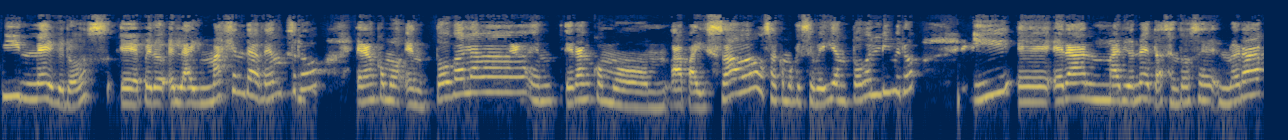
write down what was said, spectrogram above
Y negros, eh, pero la imagen de adentro eran como en toda la, eran como apaisadas, o sea, como que se veía en todo el libro y eh, eran marionetas, entonces no era,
